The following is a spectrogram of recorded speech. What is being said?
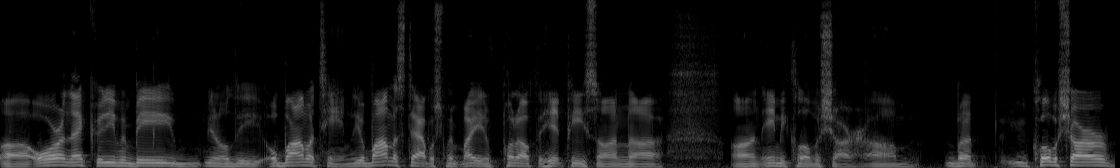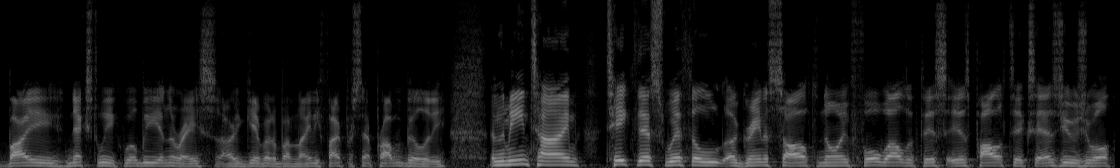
uh, or and that could even be, you know, the Obama team. The Obama establishment might have put out the hit piece on uh, on Amy Klobuchar. Um, but Klobuchar by next week will be in the race. I give it about a 95% probability. In the meantime, take this with a, a, grain of salt, knowing full well that this is politics as usual.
